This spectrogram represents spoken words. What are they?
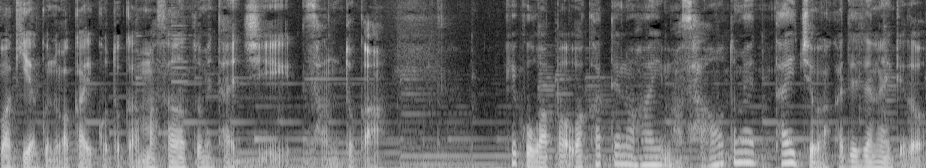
脇役の若い子とか、まあ、早乙女太一さんとか。結構やっぱ若手の俳優まあ早乙女太一は若手じゃないけど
